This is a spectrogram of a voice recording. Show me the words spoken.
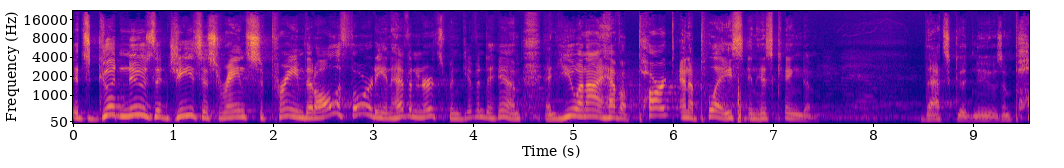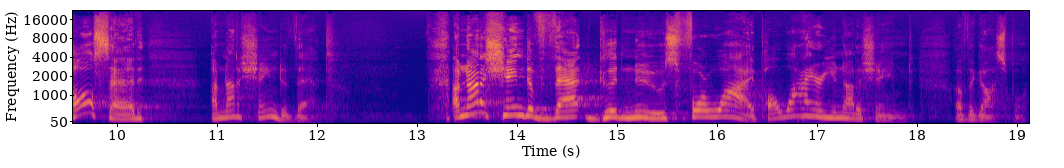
It's good news that Jesus reigns supreme, that all authority in heaven and earth has been given to him, and you and I have a part and a place in his kingdom. Amen. That's good news. And Paul said, I'm not ashamed of that. I'm not ashamed of that good news. For why? Paul, why are you not ashamed of the gospel?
